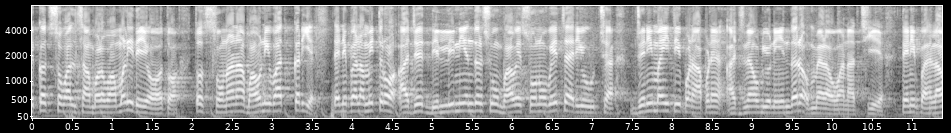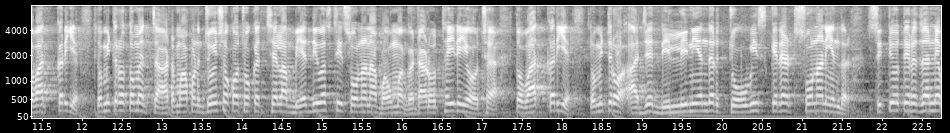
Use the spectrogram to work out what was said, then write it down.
એક જ સવાલ સાંભળવા મળી રહ્યો હતો. તો સોનાના ભાવની વાત કરીએ, તેની પહેલાં મિત્રો, આજે દિલ્હીની અંદર શું ભાવે સોનું વેચાઈ રહ્યું છે? જેની માહિતી પણ આપણે આજના વિડીયોની અંદર મેળવવાના છીએ. તેની પહેલાં વાત કરીએ, તો મિત્રો તમે ચાર્ટમાં પણ જોઈ શકો છો કે છેલ્લા બે દિવસથી સોનાના ભાવમાં ઘટાડો થઈ રહ્યો છે. તો વાત કરીએ, તો મિત્રો આજે દિલ્હીની અંદર ચોવીસ કેરેટ સોનાની અંદર સિત્યોતેર હજારને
